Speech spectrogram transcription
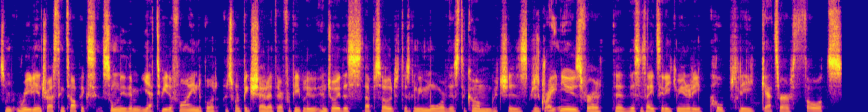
some really interesting topics, some of them yet to be defined. But I just want a big shout out there for people who enjoy this episode. There's going to be more of this to come, which is which is great news for the This Is HCD community. Hopefully, gets our thoughts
